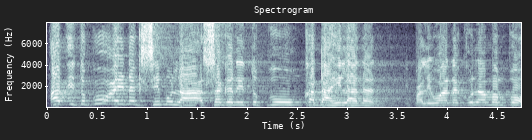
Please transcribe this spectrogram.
At ito po ay nagsimula sa ganito pong kadahilanan. Ipaliwanag ko lamang po,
